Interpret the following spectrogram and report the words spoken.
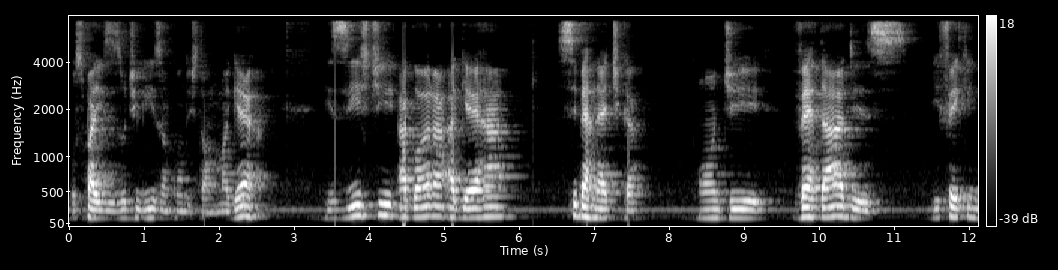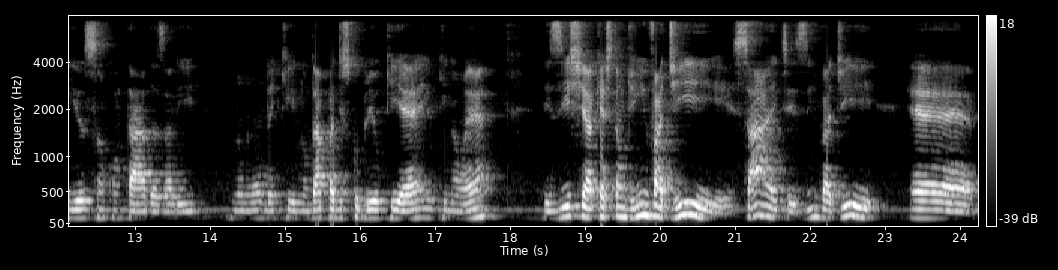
os países utilizam quando estão numa guerra, existe agora a guerra cibernética, onde verdades e fake news são contadas ali no mundo em que não dá para descobrir o que é e o que não é. Existe a questão de invadir sites, invadir é,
